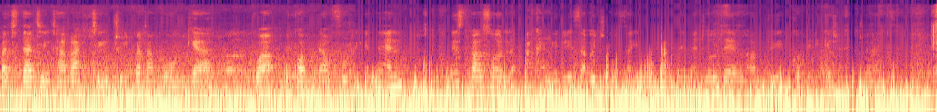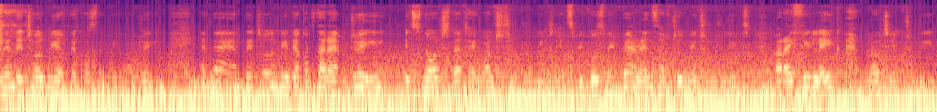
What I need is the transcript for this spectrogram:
But that interacting, tulipata kuongea kwa kwa muda mfupi, and then this person akaniuliza which and then they told me of the course that they were doing, and then they told me the course that I'm doing, it's not that I want to do it, it's because my parents have told me to do it, but I feel like I'm not into it.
